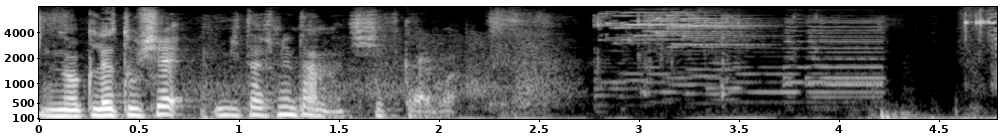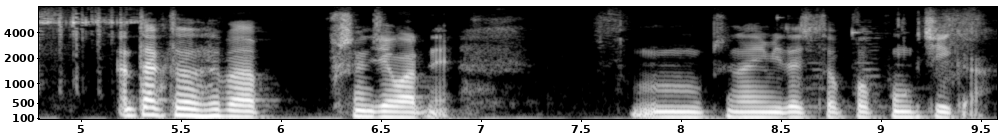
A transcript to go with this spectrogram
No, kletusie, mi ta śmietana ci się wkradła. A tak to chyba wszędzie ładnie. Mm, Przynajmniej widać to po punkcikach.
